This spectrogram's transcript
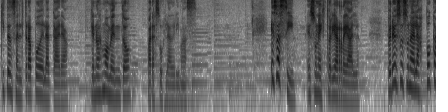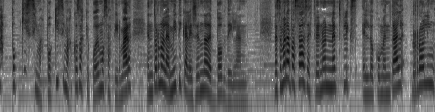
quítense el trapo de la cara, que no es momento para sus lágrimas. Es así, es una historia real. Pero eso es una de las pocas, poquísimas, poquísimas cosas que podemos afirmar en torno a la mítica leyenda de Bob Dylan. La semana pasada se estrenó en Netflix el documental Rolling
